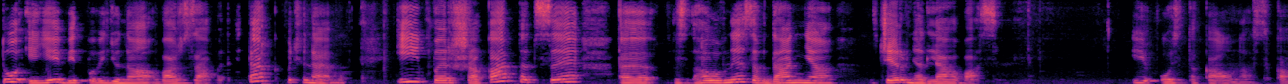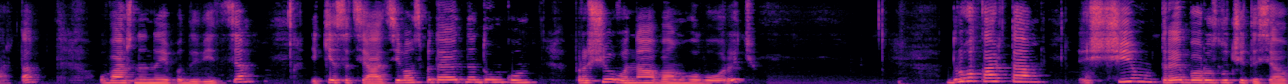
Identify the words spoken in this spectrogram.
то і є відповіддю на ваш запит. І так, починаємо. І перша карта це е, головне завдання червня для вас. І ось така у нас карта. Уважно на неї подивіться, які асоціації вам спадають на думку, про що вона вам говорить. Друга карта. З чим треба розлучитися е,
